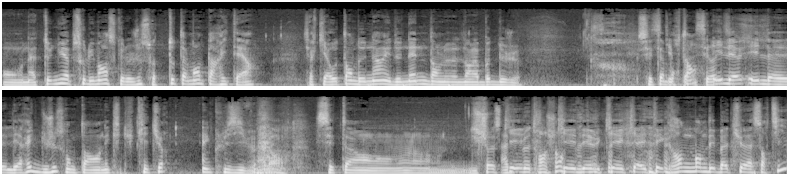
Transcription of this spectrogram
on a tenu absolument à ce que le jeu soit totalement paritaire. C'est-à-dire qu'il y a autant de nains et de naines dans, le, dans la boîte de jeu. C'est important. pas- et que le- et le- les règles du jeu sont en écriture inclusive. Alors, c'est un, une chose À qui, double est, tranchant. qui, est dé- qui est- qui a été grandement débattue à la sortie.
